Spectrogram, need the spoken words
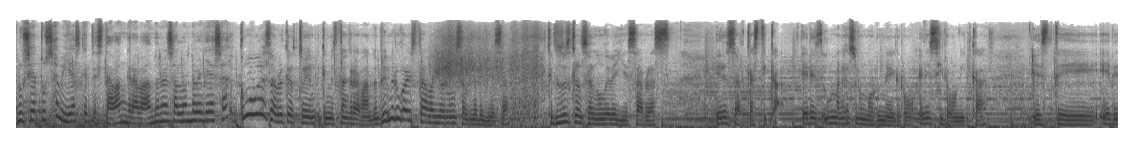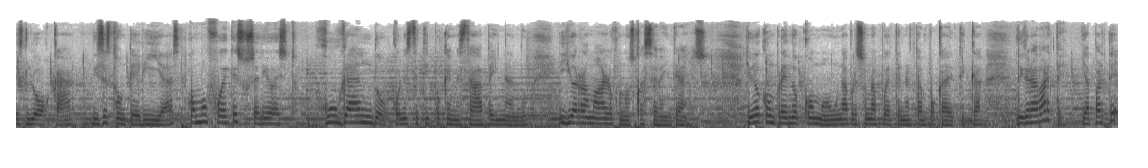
Lucía, ¿tú sabías que te estaban grabando en el salón de belleza? ¿Cómo voy a saber que, estoy, que me están grabando? En primer lugar estaba yo en un salón de belleza, que tú sabes que en el salón de belleza hablas, eres sarcástica, eres, manejas un humor negro, eres irónica, este, eres loca, dices tonterías. ¿Cómo fue que sucedió esto? Jugando con este tipo que me estaba peinando. Y yo a Ramón lo conozco hace 20 años. Yo no comprendo cómo una persona puede tener tan poca ética de grabarte y aparte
